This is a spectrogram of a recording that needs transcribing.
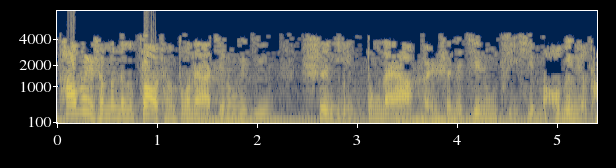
他为什么能造成东南亚金融危机？是你东南亚本身的金融体系毛病就大。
